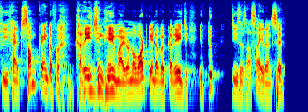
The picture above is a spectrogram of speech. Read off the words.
He had some kind of a courage in him. I don't know what kind of a courage. It took Jesus aside and said,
